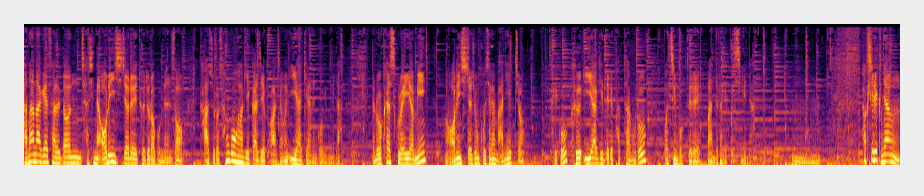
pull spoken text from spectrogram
가난하게 살던 자신의 어린 시절을 되돌아보면서 가수로 성공하기까지의 과정을 이야기하는 곡입니다. 루카스 그레이엄이 어린 시절 좀 고생을 많이 했죠. 그리고 그 이야기들을 바탕으로 멋진 곡들을 만들어내고 있습니다. 음, 확실히 그냥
